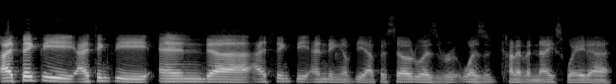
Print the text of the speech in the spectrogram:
I think the I think the end uh, I think the ending of the episode was was kind of a nice way to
